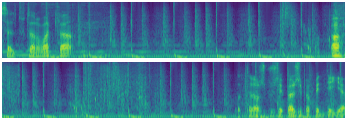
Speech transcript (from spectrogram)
Salle tout à droite là. Oh tout à l'heure je bougeais pas, j'ai pas pris de dégâts.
